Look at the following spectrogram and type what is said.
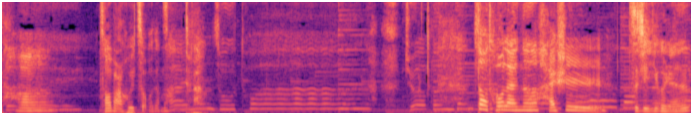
他早晚会走的嘛，对吧？到头来呢，还是自己一个人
